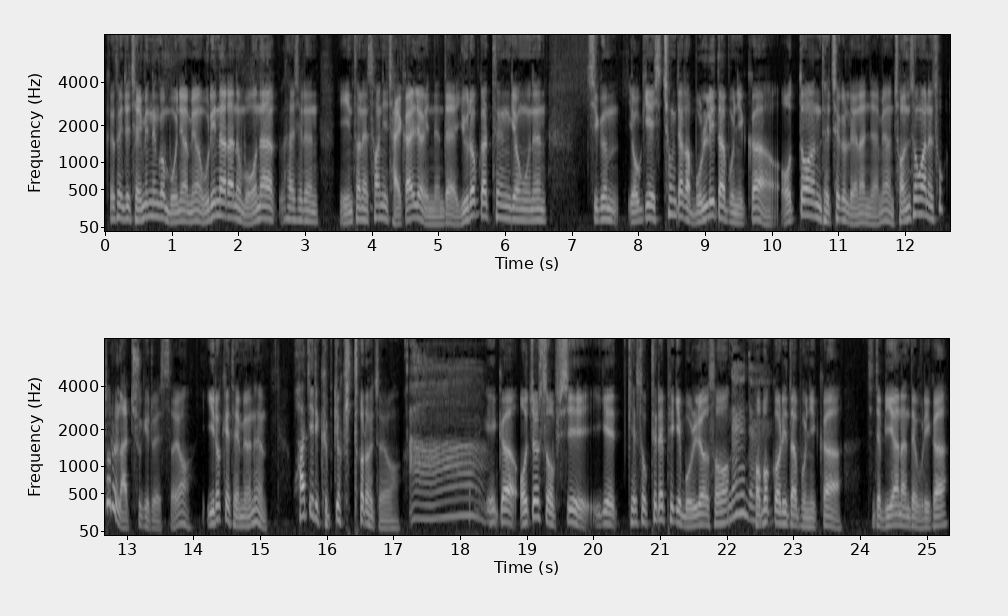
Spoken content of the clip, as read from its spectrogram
그래서 이제 재밌는 건 뭐냐면 우리나라는 워낙 사실은 인터넷 선이 잘 깔려 있는데 유럽 같은 경우는 지금 여기에 시청자가 몰리다 보니까 어떤 대책을 내놨냐면 전송하는 속도를 낮추기로 했어요. 이렇게 되면은 화질이 급격히 떨어져요. 아. 그러니까 어쩔 수 없이 이게 계속 트래픽이 몰려서 네네. 버벅거리다 보니까 진짜 미안한데 우리가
